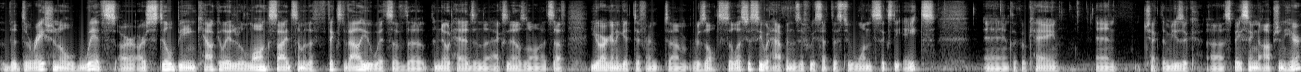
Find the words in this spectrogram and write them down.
the durational widths are, are still being calculated alongside some of the fixed value widths of the, the note heads and the accidentals and all that stuff, you are going to get different um, results. So let's just see what happens if we set this to 168 and click OK and check the music uh, spacing option here,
